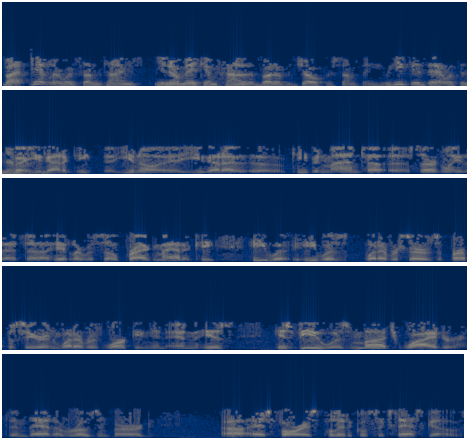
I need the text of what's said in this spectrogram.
But Hitler would sometimes, you know, make him kind of the butt of a joke or something. He did that with a number. But you got to keep, uh, you know, uh, you got to uh, keep in mind t- uh, certainly that uh, Hitler was so pragmatic. He he was he was whatever serves a purpose here and whatever is working, and and his his view was much wider than that of Rosenberg uh, as far as political success goes.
